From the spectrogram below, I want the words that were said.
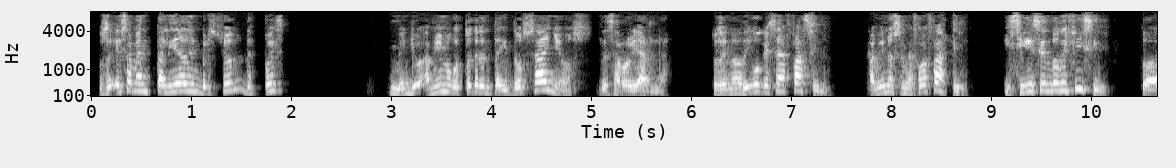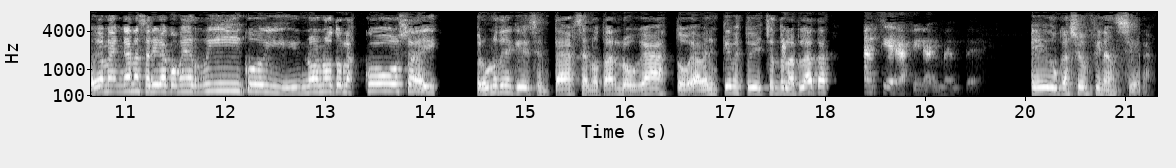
Entonces, esa mentalidad de inversión después, yo, a mí me costó 32 años desarrollarla. Entonces, no digo que sea fácil. A mí no se me fue fácil. Y sigue siendo difícil. Todavía me dan ganas de salir a comer rico y no noto las cosas. Y, pero uno tiene que sentarse, anotar los gastos, a ver en qué me estoy echando la plata. Financiera, finalmente. Educación financiera.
